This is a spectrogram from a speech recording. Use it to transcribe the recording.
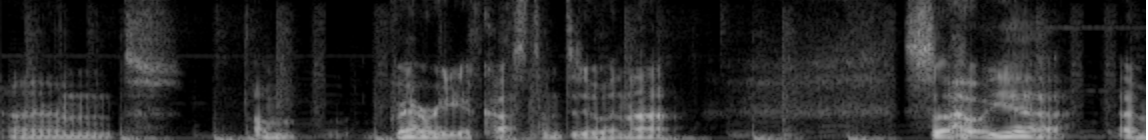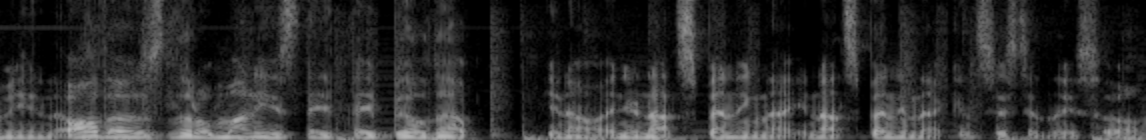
And I'm very accustomed to doing that. So yeah, I mean, all those little monies they they build up, you know, and you're not spending that. You're not spending that consistently. So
